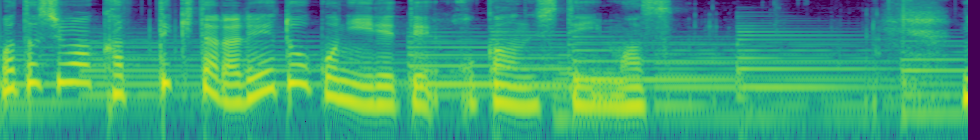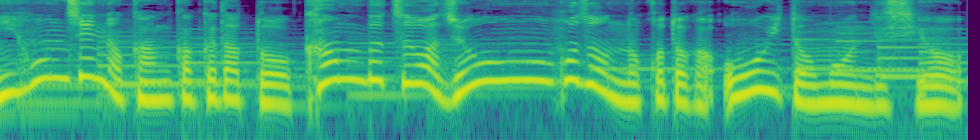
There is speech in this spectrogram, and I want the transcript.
私は買ってきたら冷凍庫に入れて保管しています。日本人の感覚だと乾物は常温保存のことが多いと思うんですよ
